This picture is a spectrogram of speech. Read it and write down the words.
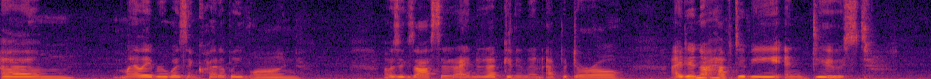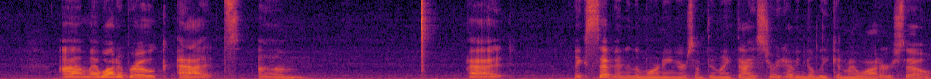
um, my labor was incredibly long. I was exhausted. I ended up getting an epidural. I did not have to be induced. Uh, my water broke at um, at like seven in the morning or something like that. I started having a leak in my water. So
